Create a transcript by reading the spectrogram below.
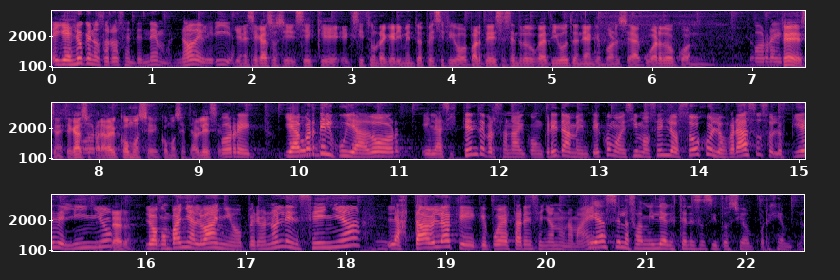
y es lo que nosotros entendemos. No debería. Y en ese caso, si, si, es que existe un requerimiento específico por parte de ese centro educativo, tendrían que ponerse de acuerdo con, ustedes, en este caso, para ver cómo se, cómo se establece. Correcto. Y aparte el cuidador, el asistente personal concretamente, es como decimos, es los ojos, los brazos o los pies del niño, lo acompaña al baño, pero no le enseña las tablas que, que pueda estar enseñando una maestra. ¿Qué hace la familia que está en esa situación, por ejemplo?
